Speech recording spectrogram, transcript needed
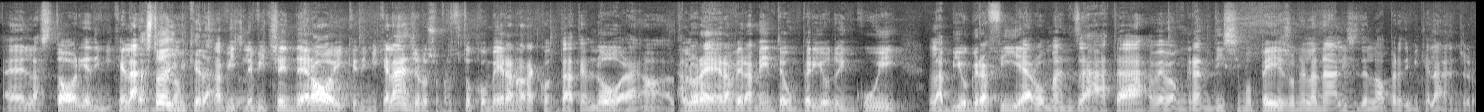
eh, la storia di Michelangelo. La storia di Michelangelo. La vi- le vicende eroiche di Michelangelo, soprattutto come erano raccontate allora. no? Allora era veramente un periodo in cui la biografia romanzata aveva un grandissimo peso nell'analisi dell'opera di Michelangelo.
